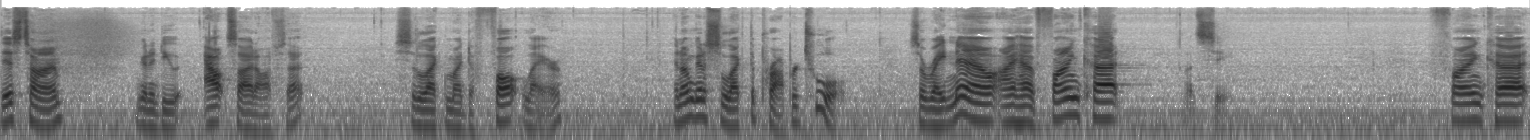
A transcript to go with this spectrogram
This time, I'm going to do outside offset, select my default layer, and I'm going to select the proper tool. So right now, I have fine cut, let's see, fine cut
